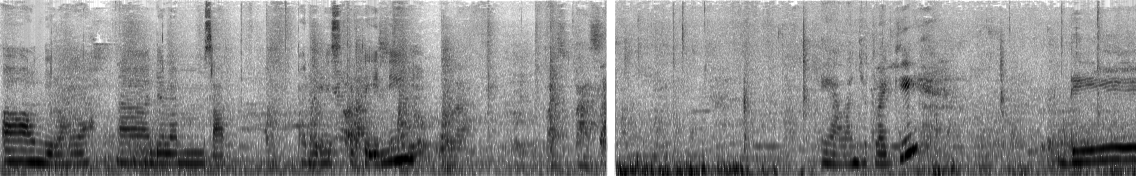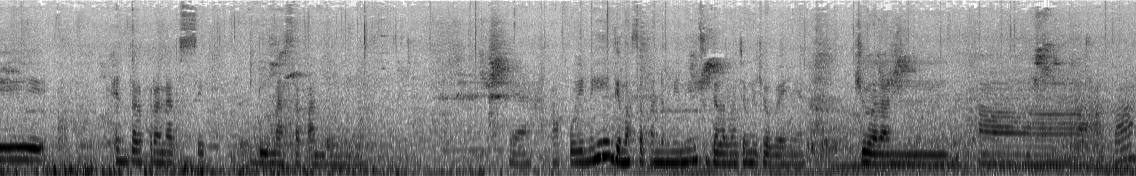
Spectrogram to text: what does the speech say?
Alhamdulillah ya. Nah, dalam saat pandemi seperti ini ya lanjut lagi di entrepreneurship di masa pandemi. Ya aku ini di masa pandemi ini segala macam dicobanya jualan uh, apa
